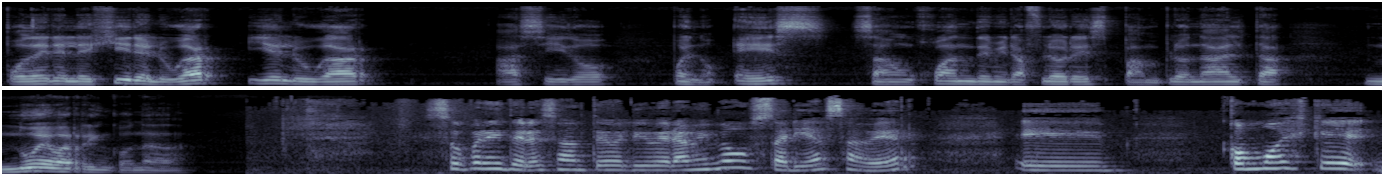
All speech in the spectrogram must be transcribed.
poder elegir el lugar y el lugar ha sido, bueno, es San Juan de Miraflores, Pamplona Alta, Nueva Rinconada. Súper interesante, Oliver. A mí me gustaría saber ¿Cómo es que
